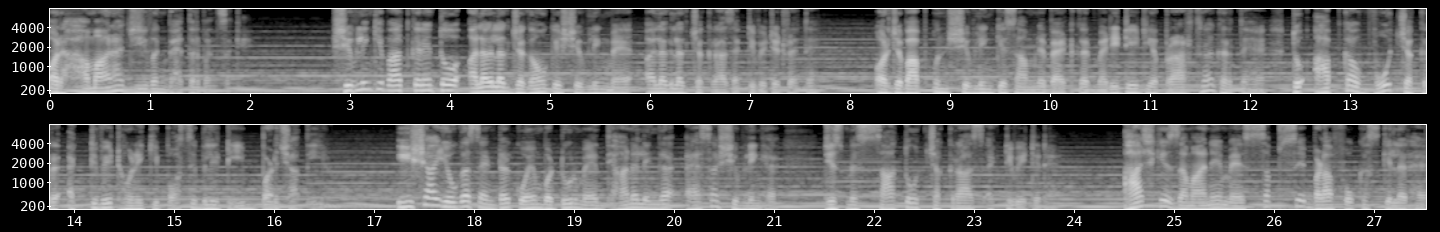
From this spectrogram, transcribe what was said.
और हमारा जीवन बेहतर बन सके। शिवलिंग की बात करें तो अलग अलग जगहों के शिवलिंग में अलग अलग चक्रास एक्टिवेटेड रहते हैं। और जब आप उन शिवलिंग के सामने बैठकर मेडिटेट या प्रार्थना करते हैं तो आपका वो चक्र एक्टिवेट होने की पॉसिबिलिटी बढ़ जाती है। ईशा योगा सेंटर कोयम्बटूर में ध्यानलिंगा ऐसा शिवलिंग है जिसमें सातों चक्रास एक्टिवेटेड है। आज के जमाने में सबसे बड़ा फोकस किलर है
